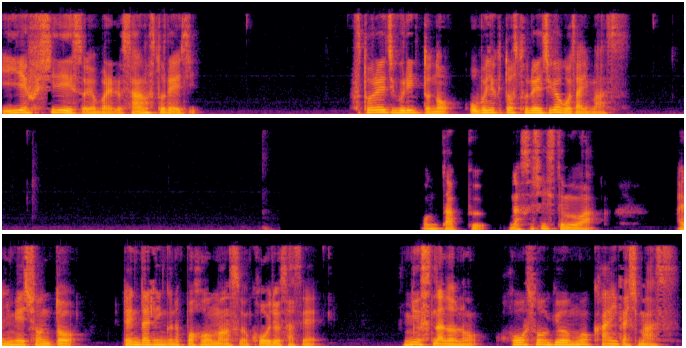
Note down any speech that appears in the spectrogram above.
EF シリーズと呼ばれる SAN ストレージ、ストレージグリッドのオブジェクトストレージがございます。オンタップ NAS システムはアニメーションとレンダリングのパフォーマンスを向上させ、ニュースなどの放送業務を簡易化します。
